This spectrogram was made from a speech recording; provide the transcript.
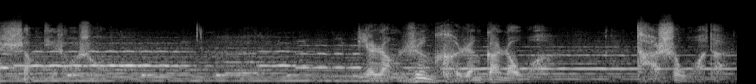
上帝饶恕，别让任何人干扰我。他是我的，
